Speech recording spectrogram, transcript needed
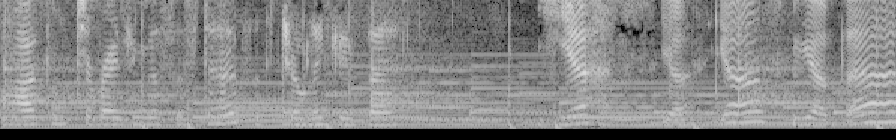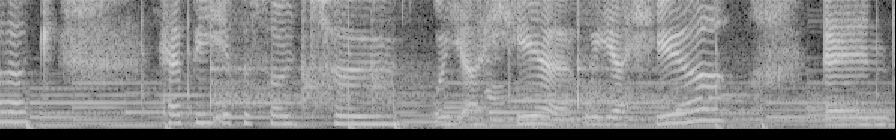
welcome to Raising the Sisterhood with Julie Cooper. Yes, yes, yes, we are back. Happy episode two. We are here. We are here. And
